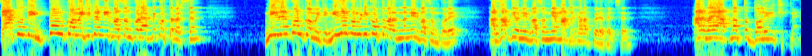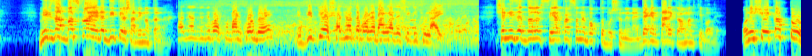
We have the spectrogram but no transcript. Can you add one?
এতদিন কোন কমিটিটা নির্বাচন করে আপনি করতে পারছেন? নিজের কোন কমিটি? নিজের কমিটি করতে পারেন না নির্বাচন করে আর জাতীয় নির্বাচন নিয়ে মাথা খারাপ করে ফেলছেন। আর ভাই আপনার তো দলেরই ঠিক নাই। মির্জা আব্বাস কয় এটা দ্বিতীয় স্বাধীনতা না। স্বাধীনতা দিবস প্রমাণ করবে দ্বিতীয় স্বাধীনতা বলে বাংলাদেশে কিছু নাই। সে নিজের দলের চেয়ারপারসনের বক্তব্য শুনে নাই। দেখেন তারেক রহমান কি বলে। উনিশশো একাত্তর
